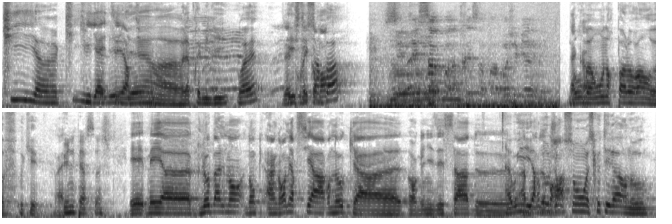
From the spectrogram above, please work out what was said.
Qui, euh, qui, Qui y a a été été un petit hier peu euh, l'après-midi? Ouais. Vous avez Et trouvé c'était comment sympa? C'était sympa, très sympa. Moi j'ai bien aimé. Bon, bah, on en reparlera en off. Ok. Ouais. Une personne. Et, mais euh, globalement, donc un grand merci à Arnaud qui a organisé ça de. Ah oui, Arnaud. Janson, est-ce que t'es là, Arnaud?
